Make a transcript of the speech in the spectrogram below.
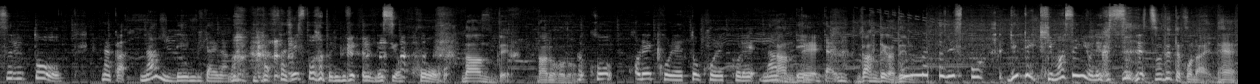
するとなんかなんで？みたいなのが サジェストワードに出てくるんですよ。ほうなんで？なるほどここれこれとこれこれなんで？なんで？みたいな。なんでが出るこんなサジェスト出てきませんよね普通。普通出てこないね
